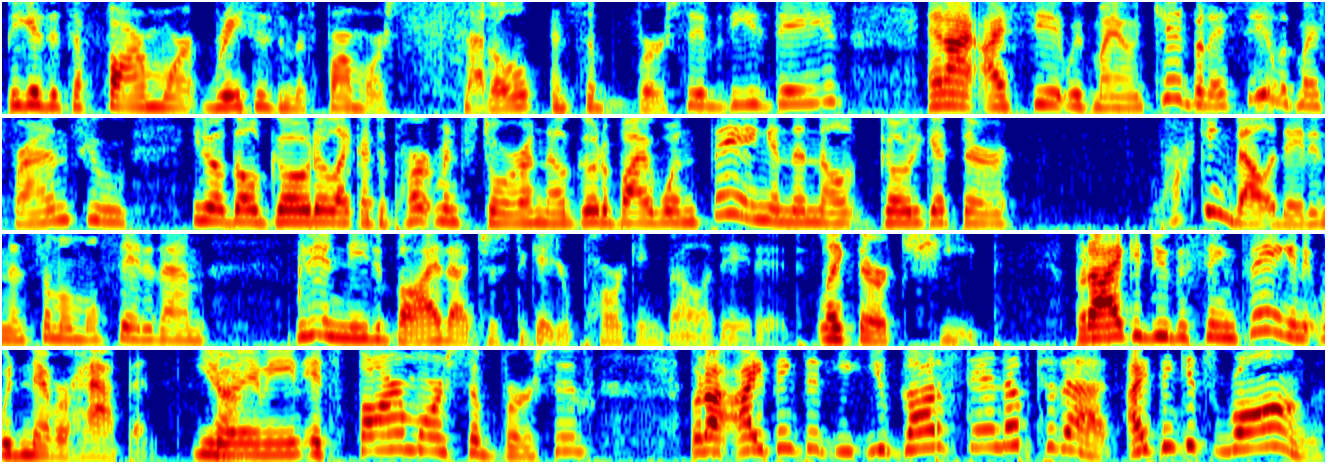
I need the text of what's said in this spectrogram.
because it's a far more racism is far more subtle and subversive these days. And I, I see it with my own kid, but I see it with my friends who, you know, they'll go to like a department store and they'll go to buy one thing and then they'll go to get their parking validated and someone will say to them, you didn't need to buy that just to get your parking validated. Like they're cheap. But I could do the same thing and it would never happen. You know what I mean? It's far more subversive. But I, I think that you, you got to stand up to that. I think it's wrong.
